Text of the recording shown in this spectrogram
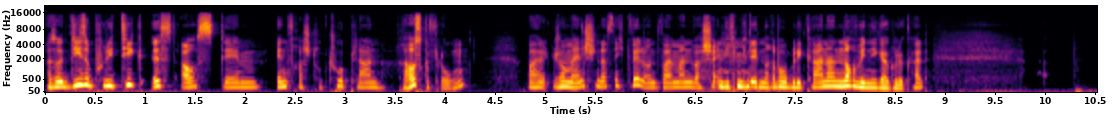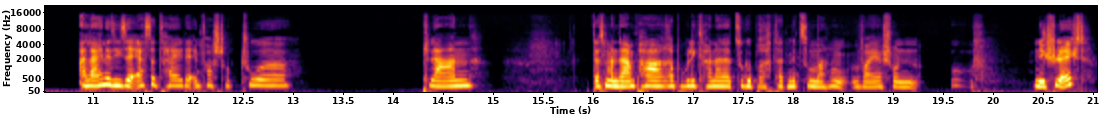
Also diese Politik ist aus dem Infrastrukturplan rausgeflogen, weil Joe Manchin das nicht will und weil man wahrscheinlich mit den Republikanern noch weniger Glück hat. Alleine dieser erste Teil der Infrastrukturplan, dass man da ein paar Republikaner dazu gebracht hat, mitzumachen, war ja schon nicht schlecht.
